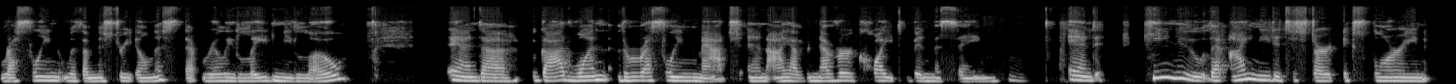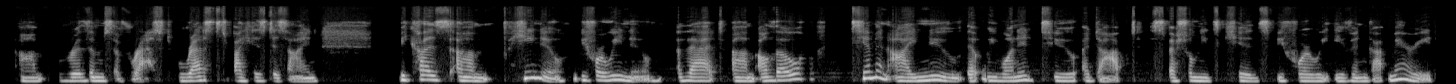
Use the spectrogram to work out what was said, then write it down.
wrestling with a mystery illness that really laid me low. And uh, God won the wrestling match, and I have never quite been the same. Hmm. And he knew that I needed to start exploring um, rhythms of rest, rest by his design, because um, he knew before we knew that um, although Tim and I knew that we wanted to adopt special needs kids before we even got married,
